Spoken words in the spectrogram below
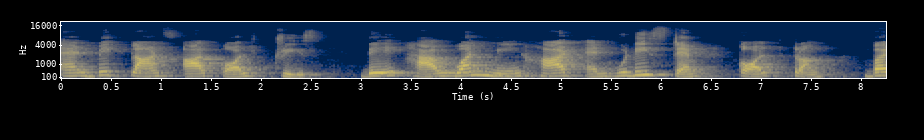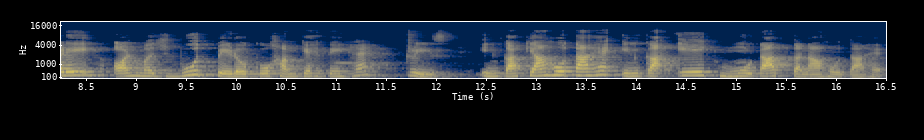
and big plants are called trees. They have one main hard and woody stem called trunk. बड़े और मज़बूत पेड़ों को हम कहते हैं ट्रीज इनका क्या होता है? इनका एक मोटा तना होता है,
